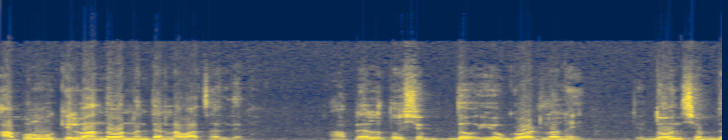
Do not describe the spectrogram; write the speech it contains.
आपण वकील बांधवांना त्यांना वाचायला दिला. आपल्याला तो शब्द योग्य वाटला नाही ते दोन शब्द.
